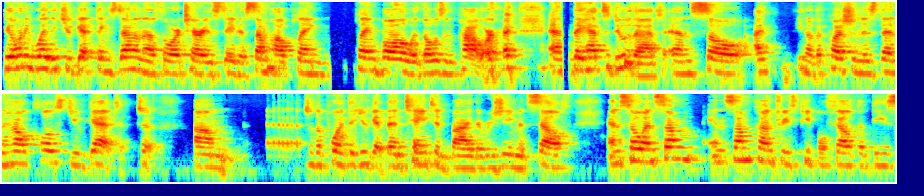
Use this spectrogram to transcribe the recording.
the only way that you get things done in an authoritarian state is somehow playing playing ball with those in power. And they had to do that. And so i you know the question is then how close do you get to um, to the point that you get then tainted by the regime itself? And so in some in some countries people felt that these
